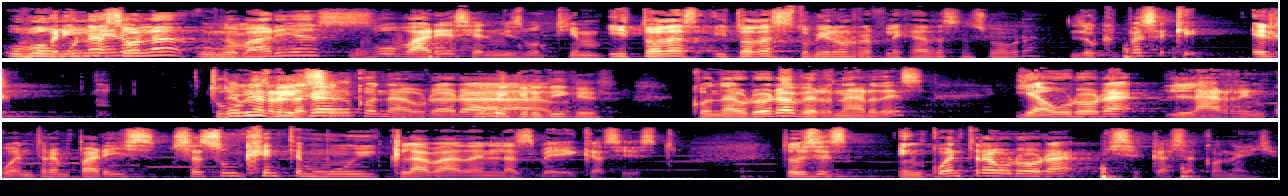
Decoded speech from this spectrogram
¿Hubo una sola? ¿Hubo No, varias? Hubo varias y al mismo tiempo. ¿Y todas, ¿Y todas estuvieron reflejadas en su obra? Lo que pasa es que él tuvo ¿Ya una relación con Aurora. No me critiques. Con Aurora Bernardes y Aurora la reencuentra en París. O sea, son gente muy clavada en las becas y esto. Entonces, encuentra a Aurora y se casa con ella.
